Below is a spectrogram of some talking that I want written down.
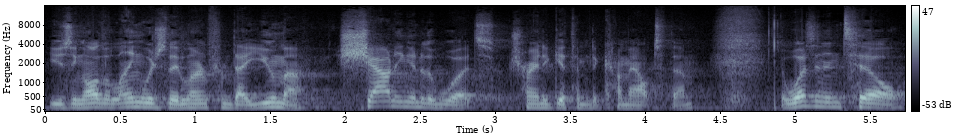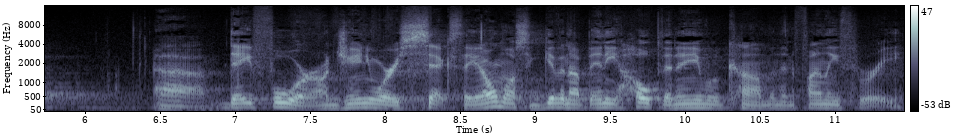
using all the language they learned from Dayuma, shouting into the woods, trying to get them to come out to them. It wasn't until uh, day four on January 6th. They had almost given up any hope that anyone would come, and then finally three.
